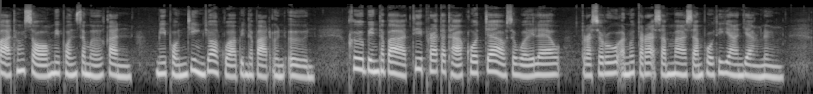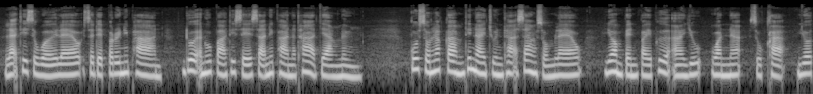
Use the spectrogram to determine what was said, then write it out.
บาตทั้งสองมีผลเสมอกัน มีผลยิ่งยอดกว่าบิณฑบาตอื่นๆ คือบิณฑบาตทที่พระตถาคตเจ้าเสวยแล้ว ตรัสรู้อนุตตรสัมมาสัมโพธิญาณอย่างหนึ่ง และที่เสวยแล้วเสด็จปรินิพานด้วยอนุปาทิเสสนิพานธาตุอย่างหนึ่ง กุศลกรรมที่นายจุนทะสร้างสมแล้ว ย่อมเป็นไปเพื่ออายุวันนะสุขะ ยศ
